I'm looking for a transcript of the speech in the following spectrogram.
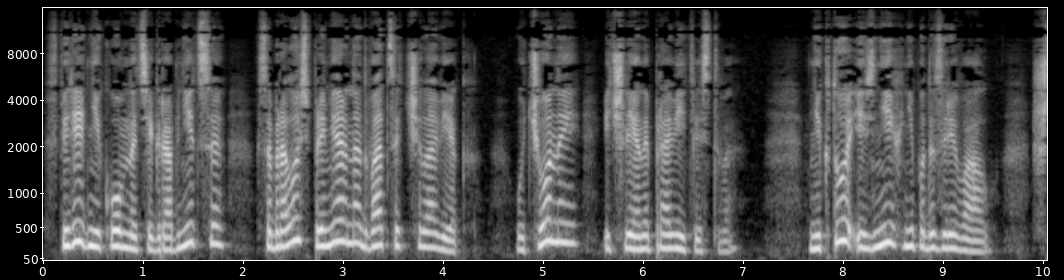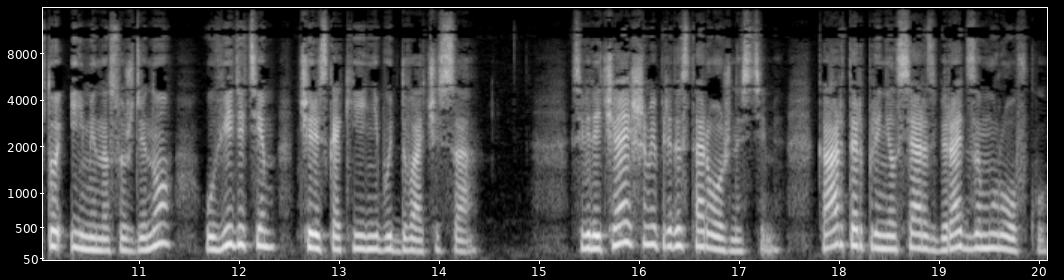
в передней комнате гробницы собралось примерно 20 человек ученые и члены правительства. Никто из них не подозревал, что именно суждено увидеть им через какие-нибудь два часа. С величайшими предосторожностями Картер принялся разбирать замуровку,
